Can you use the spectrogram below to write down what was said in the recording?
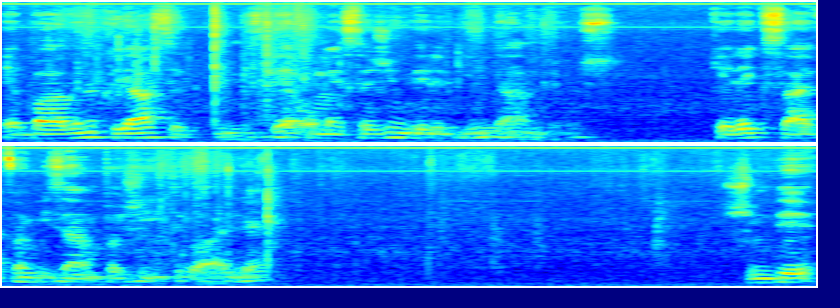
ebadını kıyas ettiğimizde o mesajın verildiğini de anlıyoruz. Gerek sayfa mizampajı itibariyle. Şimdi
